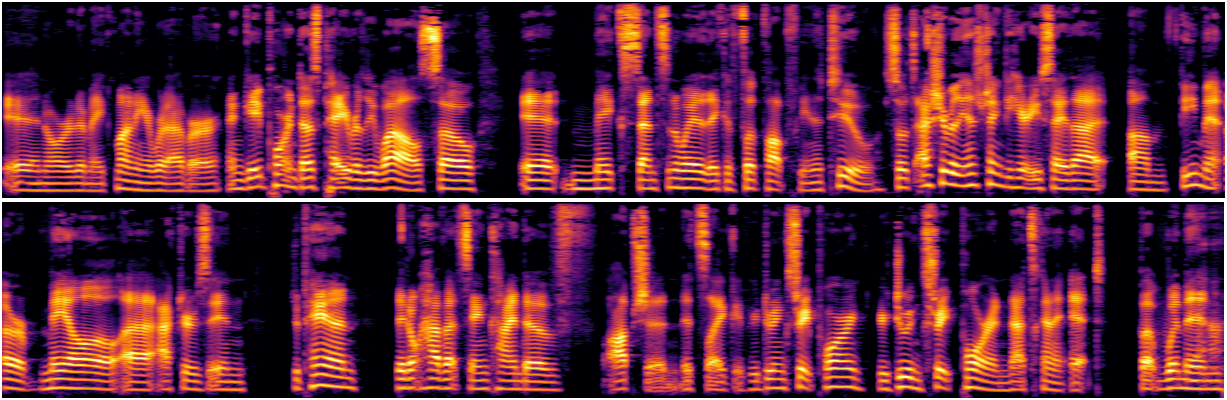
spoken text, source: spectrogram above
in order to make money or whatever. And gay porn does pay really well, so it makes sense in a way that they could flip flop between the two. So it's actually really interesting to hear you say that um, female or male uh, actors in Japan they don't have that same kind of option. It's like if you're doing straight porn, you're doing straight porn. That's kind of it. But women Yeah.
